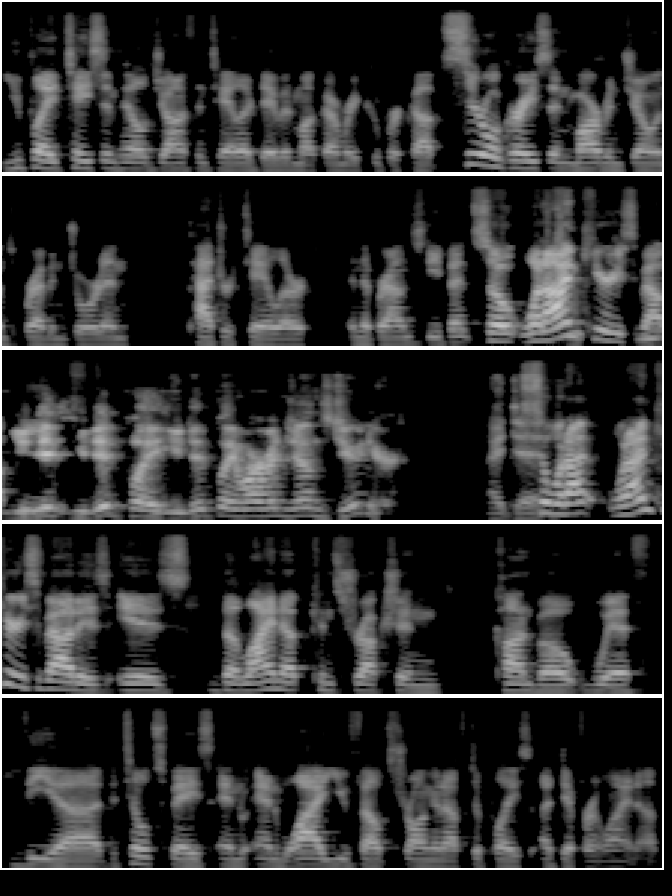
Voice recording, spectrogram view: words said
You played Taysom Hill, Jonathan Taylor, David Montgomery, Cooper Kupp, Cyril Grayson, Marvin Jones, Brevin Jordan, Patrick Taylor, and the Browns defense. So what I'm curious about, you Pete, did you did play you did play Marvin Jones Jr. I did. So what I what I'm curious about is is the lineup construction convo with the uh the tilt space and and why you felt strong enough to place a different lineup.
